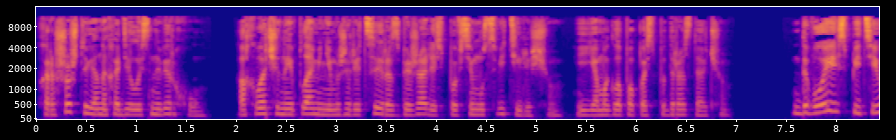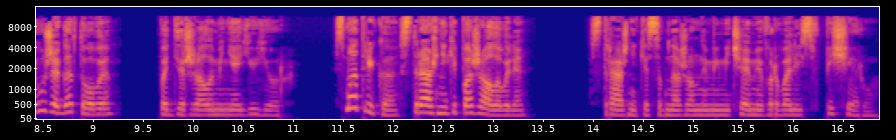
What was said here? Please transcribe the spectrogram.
Хорошо, что я находилась наверху. Охваченные пламенем жрецы разбежались по всему святилищу, и я могла попасть под раздачу. «Двое из пяти уже готовы», поддержала меня Юйор. «Смотри-ка, стражники пожаловали!» Стражники с обнаженными мечами ворвались в пещеру,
